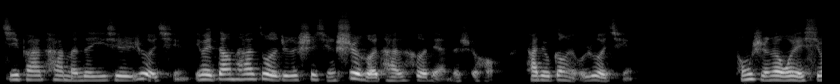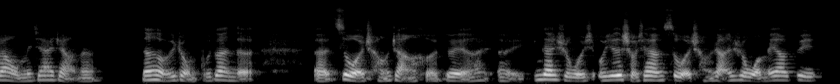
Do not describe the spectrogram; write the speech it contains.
激发他们的一些热情。因为当他做的这个事情适合他的特点的时候，他就更有热情。同时呢，我也希望我们家长呢，能有一种不断的呃自我成长和对呃，应该是我我觉得首先要自我成长，就是我们要对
